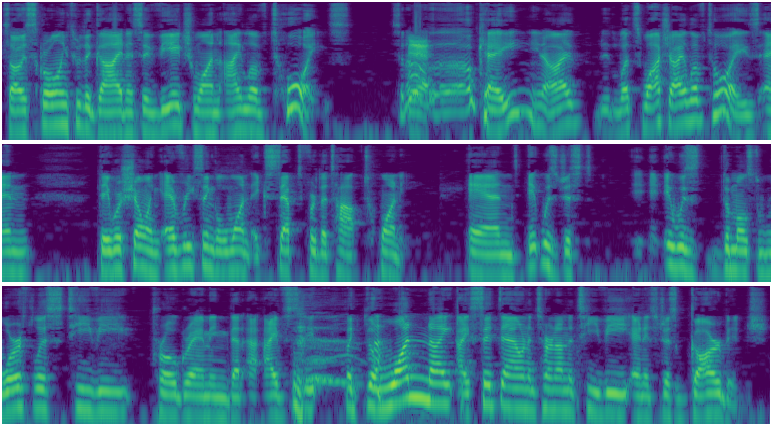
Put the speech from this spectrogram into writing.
So I was scrolling through the guide and I said VH1, I love toys. Said, Yeah. oh, uh, okay, you know, I let's watch I Love Toys, and they were showing every single one except for the top twenty, and it was just, it, was the most worthless TV programming that I, I've seen. like the one night I sit down and turn on the TV and it's just garbage.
